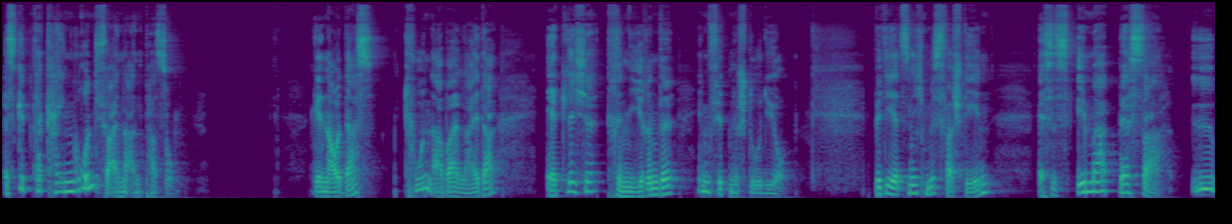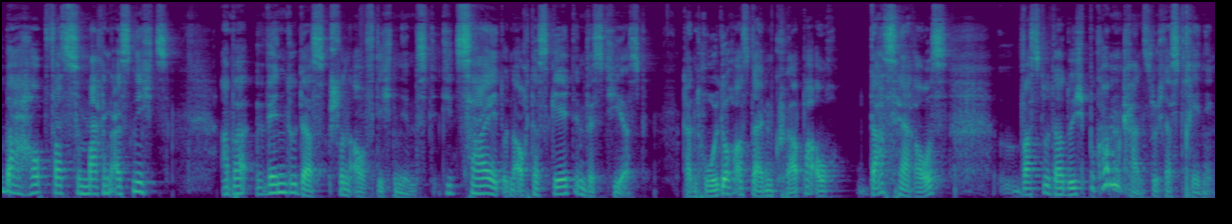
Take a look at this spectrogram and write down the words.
Es gibt da keinen Grund für eine Anpassung. Genau das tun aber leider etliche Trainierende im Fitnessstudio. Bitte jetzt nicht missverstehen, es ist immer besser, überhaupt was zu machen als nichts. Aber wenn du das schon auf dich nimmst, die Zeit und auch das Geld investierst, dann hol doch aus deinem Körper auch das heraus, was du dadurch bekommen kannst durch das Training.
